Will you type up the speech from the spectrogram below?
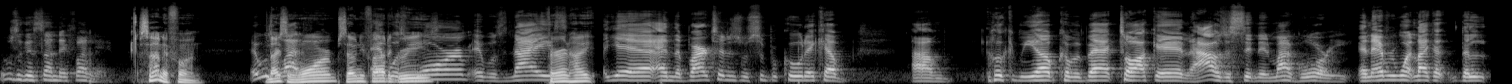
It was a good Sunday fun day. Sounded fun. It was Nice and warm, 75 it degrees was warm. It was nice. Fahrenheit. Yeah, and the bartenders were super cool. They kept um, hooking me up, coming back, talking. I was just sitting in my glory. And everyone, like a, the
